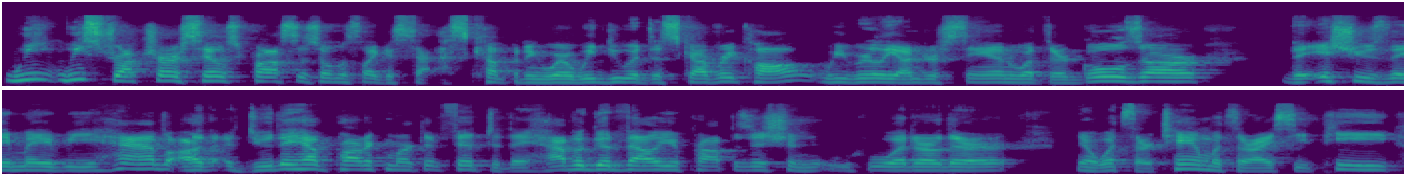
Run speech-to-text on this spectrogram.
we we structure our sales process almost like a SaaS company where we do a discovery call. We really understand what their goals are, the issues they maybe have are do they have product market fit? Do they have a good value proposition? What are their you know what's their tam? What's their icp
